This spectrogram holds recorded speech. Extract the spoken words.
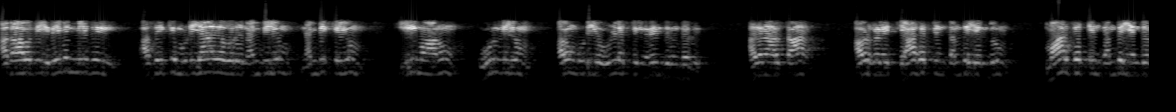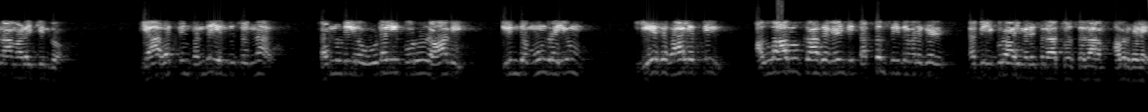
அதாவது இறைவன் மீது அசைக்க முடியாத ஒரு நம்பியும் நம்பிக்கையும் ஈமானும் உறுதியும் அவங்களுடைய உள்ளத்தில் நிறைந்திருந்தது. அதனால்தான் அவர்களை தியாகத்தின் தந்தை என்றும் மார்க்கத்தின் தந்தை என்று நாம் அழைக்கின்றோம். தியாகத்தின் தந்தை என்று சொன்னால் தன்னுடைய உடல் பொருள் ஆவி. இந்த மூன்றையும் ஏக காலத்தில் அல்லாவுக்காக வேண்டி தத்தம் செய்தவர்கள் நபி இப்ராஹிம் அலி சலாத்து வசலாம் அவர்களே.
